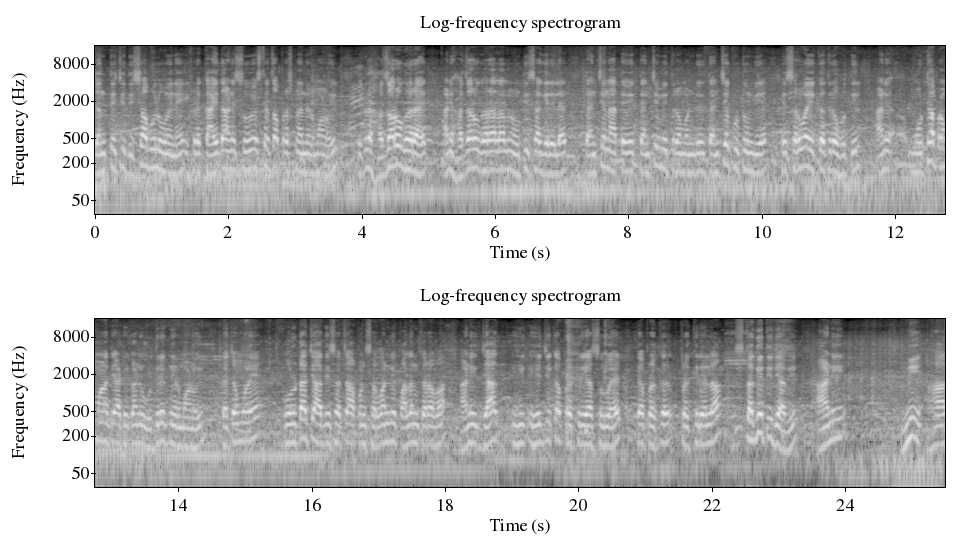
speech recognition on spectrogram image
जनतेची दिशाभूल होऊ नये. इकडे कायदा आणि सुव्यवस्थेचा प्रश्न निर्माण होईल. इकडे हजारो घरं आहेत आणि हजारो घराला नोटिसा गेलेल्या आहेत. त्यांचे नातेवाईक त्यांचे मित्रमंडळी त्यांचे कुटुंबीय हे सर्व एकत्र होतील आणि मोठ्या प्रमाणात या ठिकाणी उद्रेक निर्माण होईल. त्याच्यामुळे कोर्टाच्या आदेशाचं आपण सर्वांनी पालन करावा आणि ज्या हे हे जे का प्रक्रिया सुरू आहेत त्या प्रक प्रक्रियेला स्थगिती द्यावी. आणि मी हा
